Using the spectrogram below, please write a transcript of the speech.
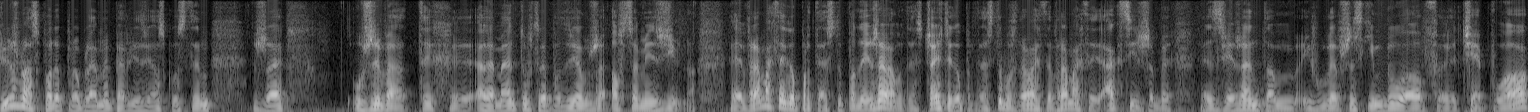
już ma spore problemy pewnie w związku z tym, że używa tych y, elementów, które powodują, że owcom jest zimno. E, W ramach tego protestu, podejrzewam, bo to jest część tego protestu, bo w ramach, w ramach tej akcji, żeby e, zwierzętom i w ogóle wszystkim było w ciepło,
